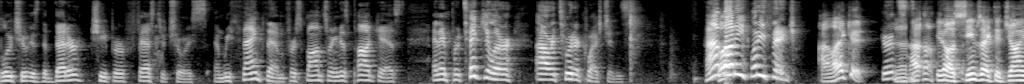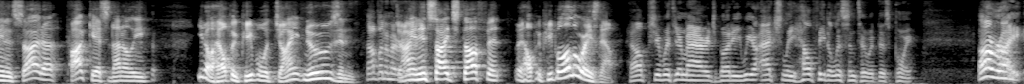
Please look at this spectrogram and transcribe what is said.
Blue Chew is the better, cheaper, faster choice. And we thank them for sponsoring this podcast and, in particular, our Twitter questions. Huh, buddy? What do you think? I like it. Good And stuff. I- you know, it seems like the Giant Insider podcast is not only, you know, helping people with giant news and giant inside stuff and helping people other ways now. Helps you with your marriage, buddy. We are actually healthy to listen to at this point. All right.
